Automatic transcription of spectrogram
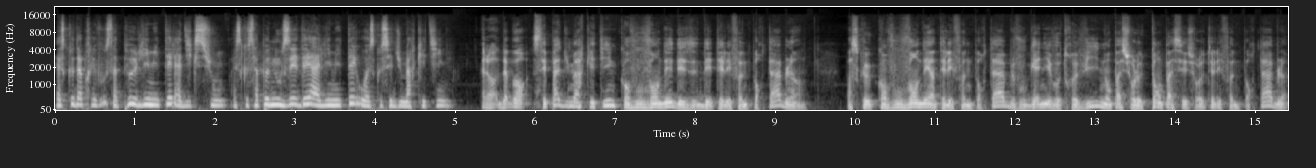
Est-ce que d'après vous, ça peut limiter l'addiction? Est-ce que ça peut nous aider à limiter ou est-ce que c'est du marketing? Alors d'abord, c'est pas du marketing quand vous vendez des, des téléphones portables. Parce que quand vous vendez un téléphone portable, vous gagnez votre vie, non pas sur le temps passé sur le téléphone portable,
